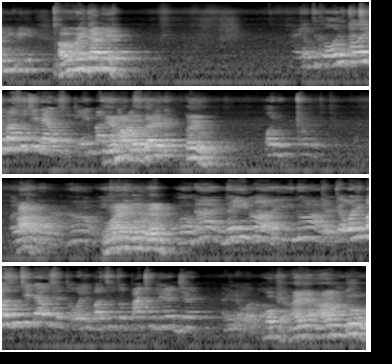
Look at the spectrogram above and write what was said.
તો નીકળી જાય હવે વૈધા બે. એમાં બધાય કયું? હા. હું આ દૂર એમ. ઓકે અહીંયા આમ દૂર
